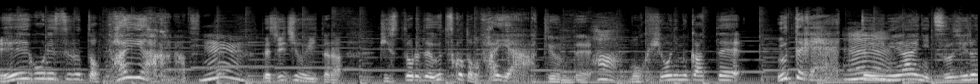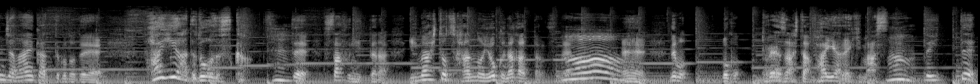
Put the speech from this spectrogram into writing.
英語にすると「ファイヤーかなっつって、うんでスイッチを引いたらピストルで撃つことも「ファイヤー!」って言うんで、はあ目標に向かって撃ってけっていう意味合いに通じるんじゃないかってことで「ファイヤーでどうですか?」ってスタッフに言ったら今一つ反応良くなかったんですね。ええ。でも僕とりあえず明日はファイヤーで行きます、うん。って言って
